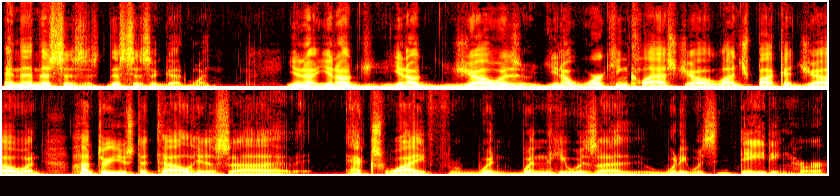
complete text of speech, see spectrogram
And then this is this is a good one. You know, you know, you know, Joe is you know working class Joe, lunch bucket Joe, and Hunter used to tell his uh, ex-wife when when he was uh, when he was dating her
